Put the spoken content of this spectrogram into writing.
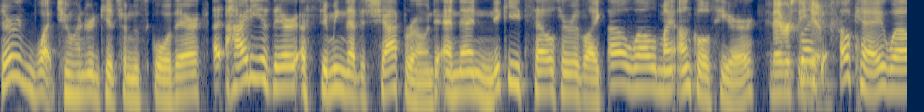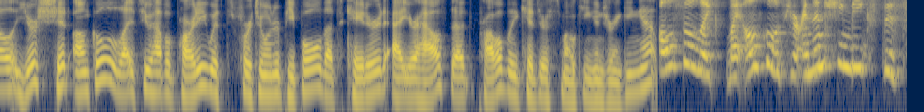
There are, what, 200 kids from the school there? Uh, Heidi is there assuming that it's chaperoned, and then Nikki tells her, like, oh, well, my uncle's here. Never It's seen like, him. okay, well, your shit uncle lets you have a party with for 200 people that's catered at your house that probably kids are smoking and drinking at. Also, like my uncle is here, and then she makes this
